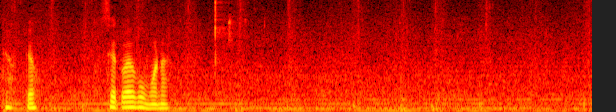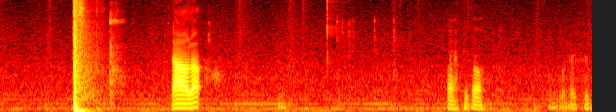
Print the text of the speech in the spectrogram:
เดี๋ยวเดี๋ยวเซตไว้ให้ผมก่อนนะดาวแล้วไปไปต่อเกิดอะไรขึ้น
